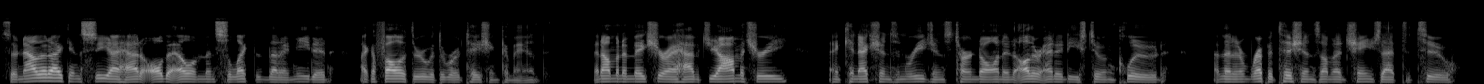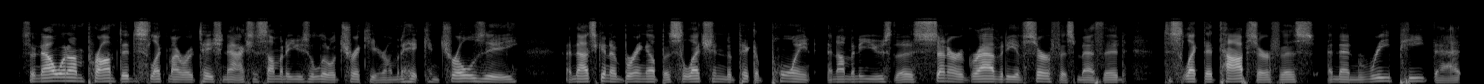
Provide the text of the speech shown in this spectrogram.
So now that I can see I had all the elements selected that I needed, I can follow through with the rotation command. And I'm going to make sure I have geometry and connections and regions turned on and other entities to include. And then in repetitions, I'm going to change that to two. So now when I'm prompted to select my rotation axis, I'm going to use a little trick here. I'm going to hit Control Z, and that's going to bring up a selection to pick a point, and I'm going to use the center of gravity of surface method to select the top surface, and then repeat that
